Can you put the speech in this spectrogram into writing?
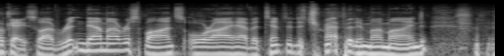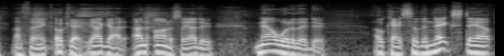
Okay, so I've written down my response, or I have attempted to trap it in my mind. I think. Okay, yeah, I got it. I, honestly, I do. Now, what do they do? Okay, so the next step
